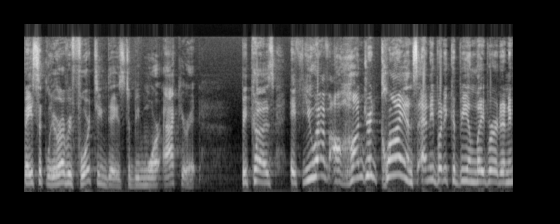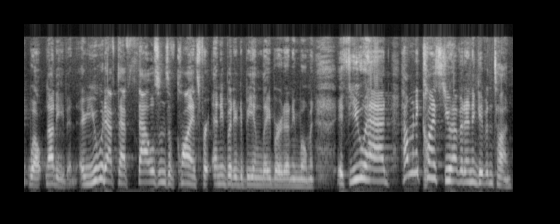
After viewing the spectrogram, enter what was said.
basically, or every 14 days to be more accurate. Because if you have 100 clients, anybody could be in labor at any, well, not even. You would have to have thousands of clients for anybody to be in labor at any moment. If you had, how many clients do you have at any given time?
